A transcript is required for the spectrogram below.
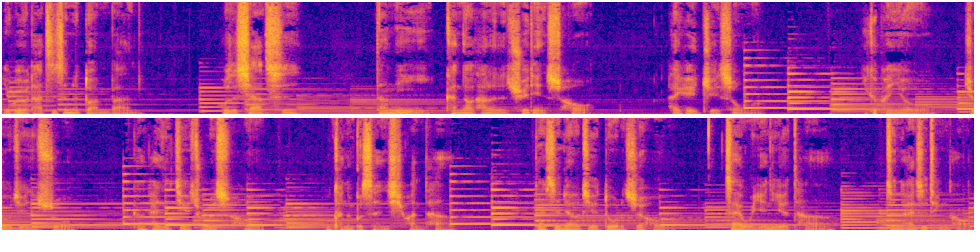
也会有他自身的短板或者瑕疵。当你看到他人的缺点时候，还可以接受吗？一个朋友纠结地说：“刚开始接触的时候，我可能不是很喜欢他，但是了解多了之后，在我眼里的他，真的还是挺好的。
